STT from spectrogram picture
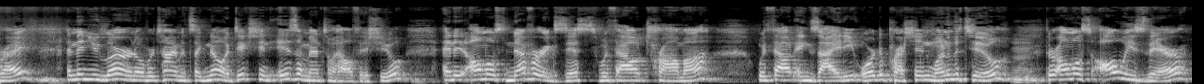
right? Mm. And then you learn over time, it's like, no, addiction is a mental health issue, and it almost never exists without trauma, without anxiety or depression, one of the two. Mm. They're almost always there,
